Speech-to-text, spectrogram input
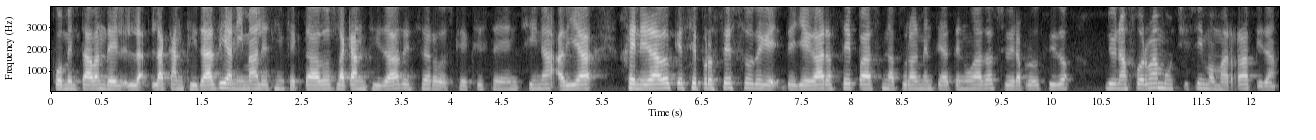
comentaban de la, cantidad de animales infectados, la cantidad de cerdos que existen en China, había generado que ese proceso de, de llegar a cepas naturalmente atenuadas se hubiera producido de una forma muchísimo más rápida.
